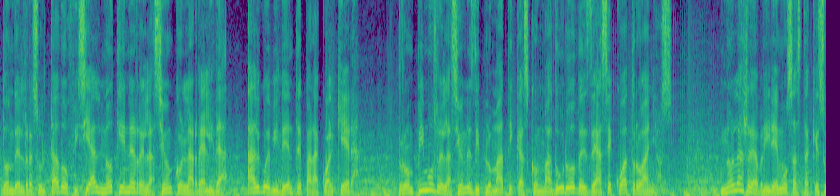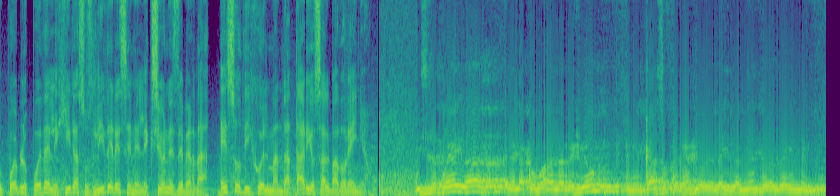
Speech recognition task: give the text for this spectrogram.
donde el resultado oficial no tiene relación con la realidad, algo evidente para cualquiera. Rompimos relaciones diplomáticas con Maduro desde hace cuatro años. No las reabriremos hasta que su pueblo pueda elegir a sus líderes en elecciones de verdad. Eso dijo el mandatario salvadoreño. Y si se puede ayudar a la región, en el caso, por ejemplo, del aislamiento del régimen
